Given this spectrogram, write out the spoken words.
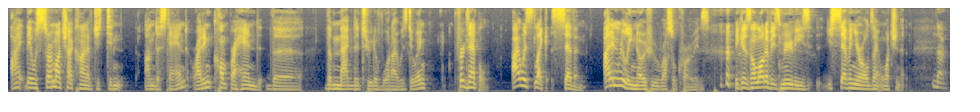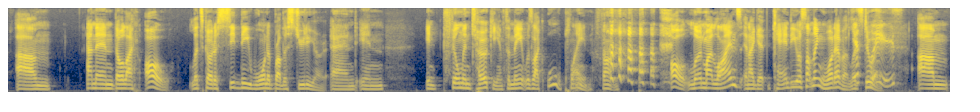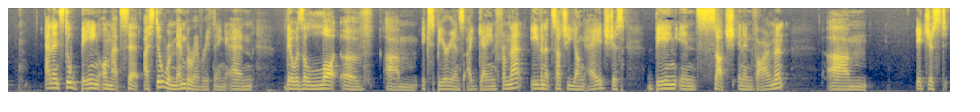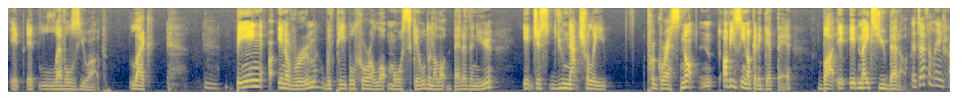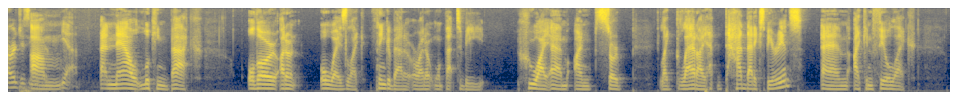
I there was so much I kind of just didn't understand or I didn't comprehend the the magnitude of what I was doing. For example, I was like seven. I didn't really know who Russell Crowe is because a lot of his movies, seven year olds ain't watching it. No. Um, and then they were like, "Oh, let's go to Sydney Warner Brothers Studio and in in film in Turkey." And for me, it was like, "Ooh, plane, fun." oh, learn my lines and I get candy or something. Whatever, let's Yes, do please. it. Um, and then still being on that set, I still remember everything, and there was a lot of um, experience I gained from that, even at such a young age. Just being in such an environment, um, it just it it levels you up. Like being in a room with people who are a lot more skilled and a lot better than you, it just you naturally progress. Not obviously you're not going to get there, but it, it makes you better. It definitely encourages you. Um, yeah. And now looking back, although I don't always like think about it or I don't want that to be who I am, I'm so like glad I had that experience and I can feel like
